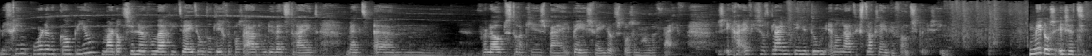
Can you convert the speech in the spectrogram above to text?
Misschien worden we kampioen, maar dat zullen we vandaag niet weten, want dat ligt er pas aan hoe de wedstrijd met um, verloop strakjes bij PSV, dat is pas om half vijf. Dus ik ga eventjes wat kleine dingen doen en dan laat ik straks even de fotospullen zien. Inmiddels is het 1-0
